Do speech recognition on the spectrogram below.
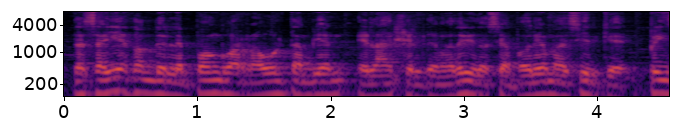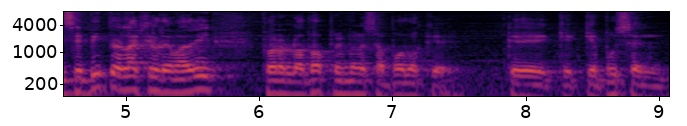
Entonces ahí es donde le pongo a Raúl también el Ángel de Madrid. O sea, podríamos decir que Principito y el Ángel de Madrid fueron los dos primeros apodos que, que, que- que puse en,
